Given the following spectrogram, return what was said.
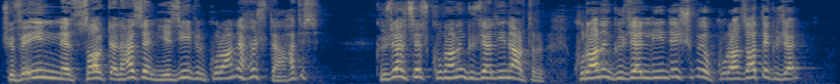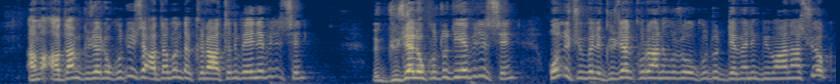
Şüfe inne savtel hasen yezidül Kur'an'e hüsna. Hadis. Güzel ses Kur'an'ın güzelliğini artırır. Kur'an'ın güzelliğinde şüphe yok. Kur'an zaten güzel. Ama adam güzel okuduysa adamın da kıraatını beğenebilirsin. Güzel okudu diyebilirsin. Onun için böyle güzel Kur'an'ımızı okudu demenin bir manası yok.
